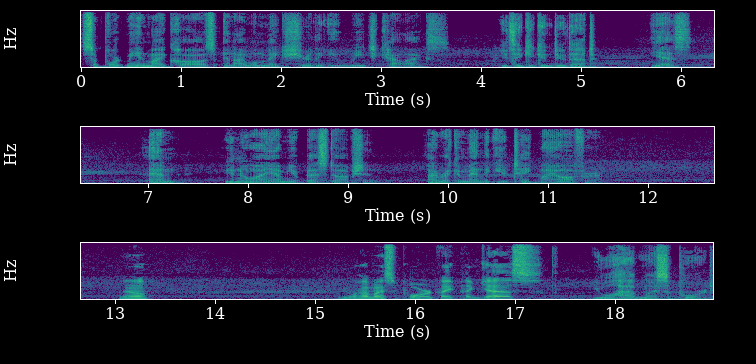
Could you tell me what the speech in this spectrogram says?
Support me in my cause, and I will make sure that you reach Kallax. You think you can do that? Yes. And you know I am your best option. I recommend that you take my offer. Well, you will have my support, I, I guess. You will have my support,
